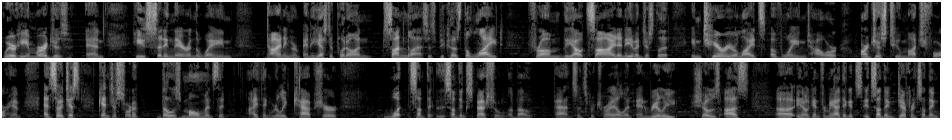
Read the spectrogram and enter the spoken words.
where he emerges and he's sitting there in the Wayne dining room and he has to put on sunglasses because the light from the outside and even just the interior lights of Wayne Tower are just too much for him. And so just again just sort of those moments that I think really capture what something something special about Pattinson's portrayal and, and really shows us uh, you know again for me I think it's it's something different something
